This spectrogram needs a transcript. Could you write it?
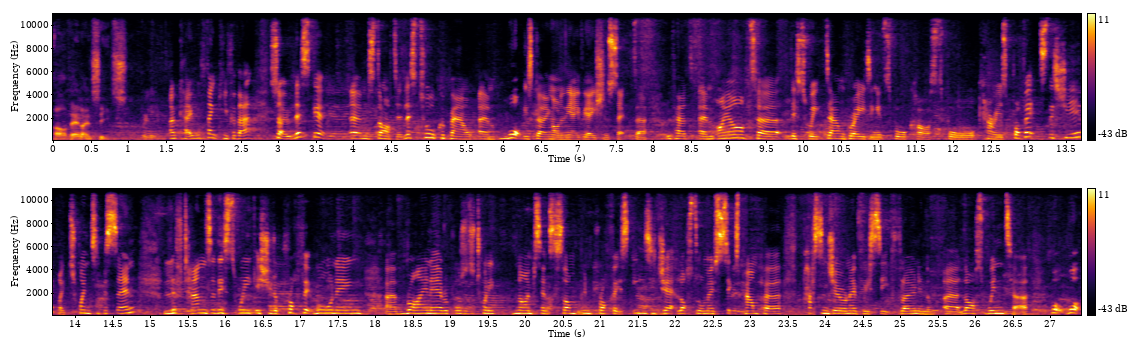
of airline seats. Brilliant. Okay, well, thank you for that. So let's get um, started. Let's talk about um, what is going on in the aviation sector. We've had um, IATA this week downgrading its forecast for carriers' profits this year by 20%. Lufthansa this week issued a profit warning. Uh, Ryanair reported a 29% slump in profits. EasyJet lost almost £6 per passenger on every seat flown in the uh, last winter. What, what,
